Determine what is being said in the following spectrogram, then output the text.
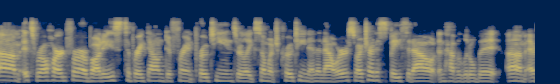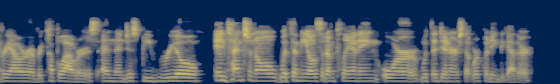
um, it's real hard for our bodies to break down different proteins or like so much protein in an hour so I try to space it out and have a little bit um, every hour every couple hours and then just be real intentional with the meals that I'm planning or with the dinners that we're putting together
